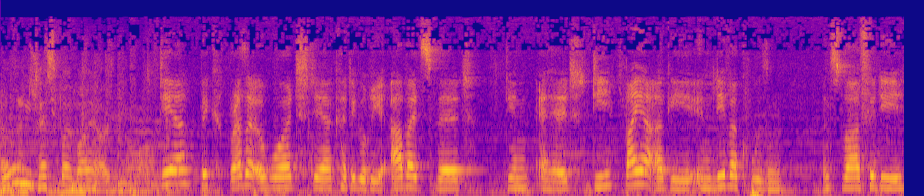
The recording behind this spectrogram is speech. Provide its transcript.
Drogentest bei Bayer, genau. Der Big Brother Award der Kategorie Arbeitswelt, den erhält die Bayer AG in Leverkusen. Und zwar für die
